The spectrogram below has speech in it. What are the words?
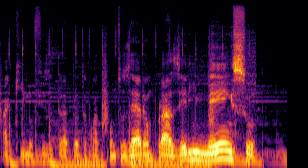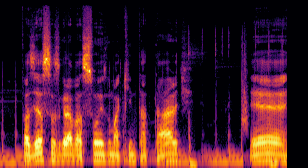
aqui no Fisioterapeuta 4.0. É um prazer imenso fazer essas gravações numa quinta tarde. É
